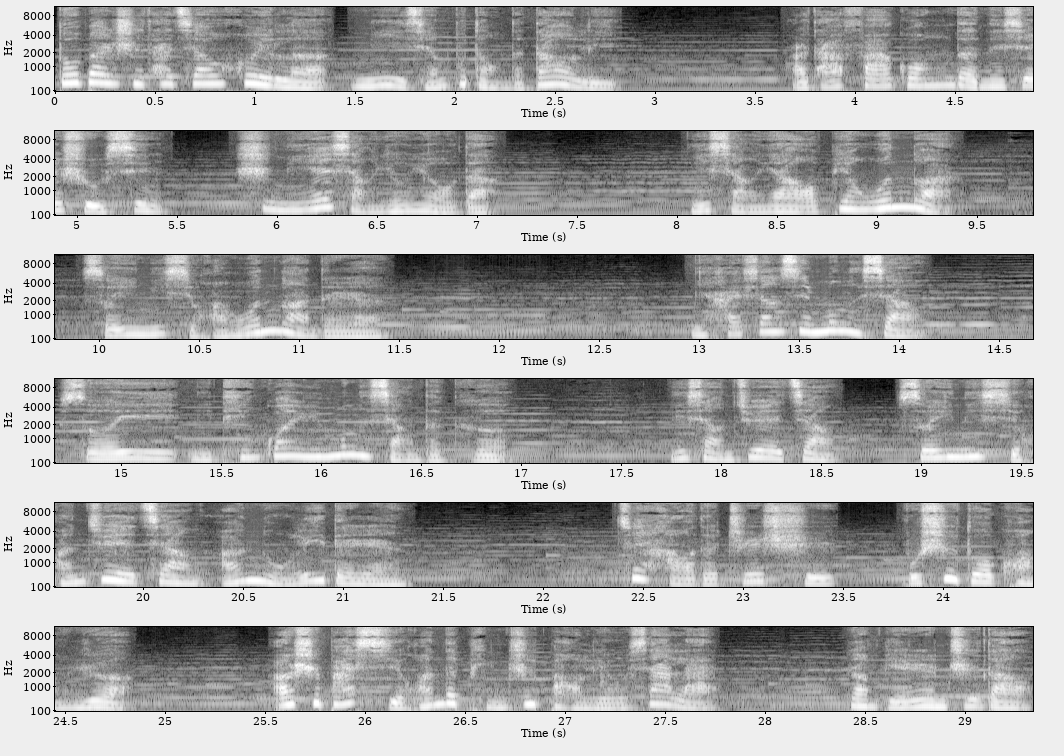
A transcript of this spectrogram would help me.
多半是他教会了你以前不懂的道理，而他发光的那些属性是你也想拥有的。你想要变温暖，所以你喜欢温暖的人。你还相信梦想，所以你听关于梦想的歌。你想倔强，所以你喜欢倔强而努力的人。最好的支持不是多狂热。而是把喜欢的品质保留下来，让别人知道，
